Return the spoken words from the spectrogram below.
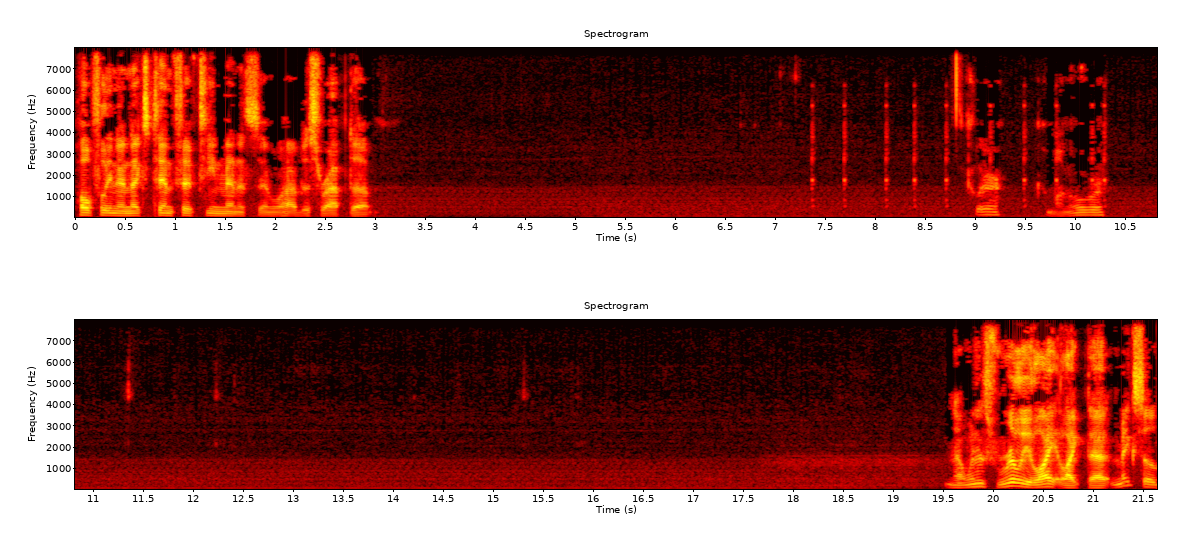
Hopefully in the next 10-15 minutes, then we'll have this wrapped up. Clear. Come on over. Now, when it's really light like that, it makes it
